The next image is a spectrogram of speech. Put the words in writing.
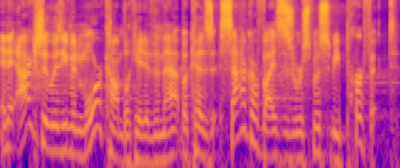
And it actually was even more complicated than that because sacrifices were supposed to be perfect.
